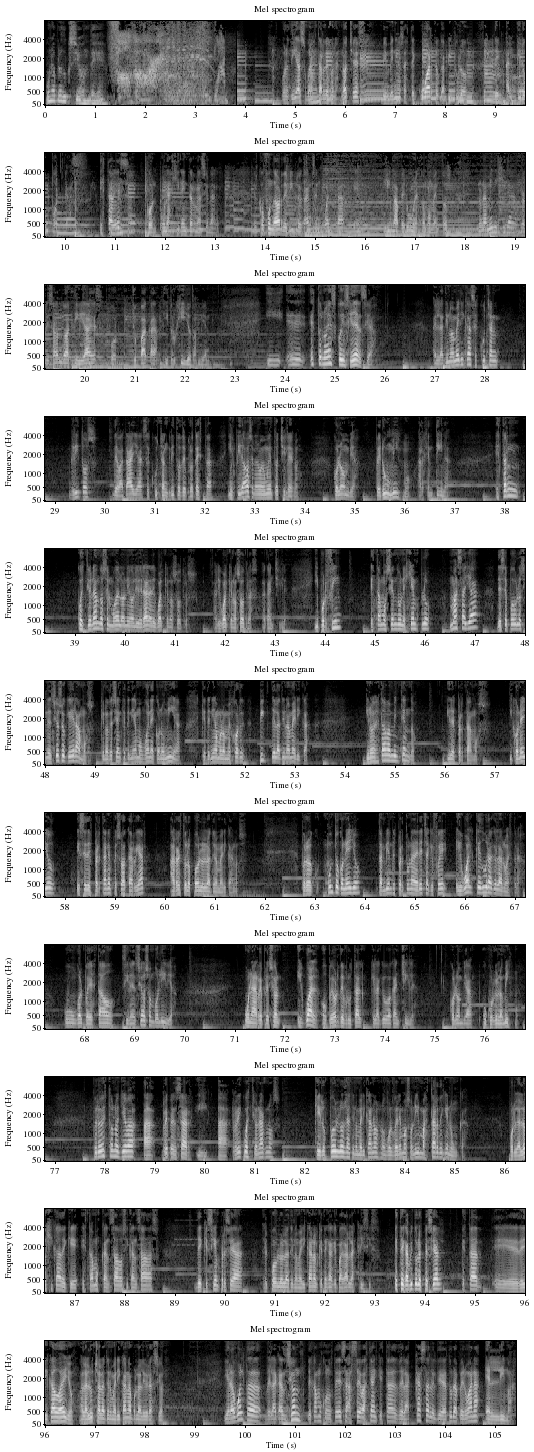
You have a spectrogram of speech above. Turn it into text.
Una producción de... Buenos días, buenas tardes, buenas noches. Bienvenidos a este cuarto capítulo de Al Tiro Podcast. Esta vez con una gira internacional. El cofundador de Bibliotime se encuentra en Lima, Perú en estos momentos, en una mini gira realizando actividades por Chupaca y Trujillo también. Y eh, esto no es coincidencia. En Latinoamérica se escuchan gritos de batalla, se escuchan gritos de protesta inspirados en el movimiento chileno. Colombia, Perú mismo, Argentina, están cuestionándose el modelo neoliberal al igual que nosotros, al igual que nosotras acá en Chile. Y por fin estamos siendo un ejemplo más allá de ese pueblo silencioso que éramos, que nos decían que teníamos buena economía, que teníamos los mejores PIB de Latinoamérica. Y nos estaban mintiendo y despertamos. Y con ello ese despertar empezó a acarrear al resto de los pueblos latinoamericanos. Pero junto con ello también despertó una derecha que fue igual que dura que la nuestra. Hubo un golpe de Estado silencioso en Bolivia, una represión igual o peor de brutal que la que hubo acá en Chile. Colombia ocurrió lo mismo. Pero esto nos lleva a repensar y a recuestionarnos que los pueblos latinoamericanos nos volveremos a unir más tarde que nunca, por la lógica de que estamos cansados y cansadas de que siempre sea el pueblo latinoamericano el que tenga que pagar las crisis. Este capítulo especial está eh, dedicado a ello, a la lucha latinoamericana por la liberación. Y a la vuelta de la canción dejamos con ustedes a Sebastián, que está desde la Casa de la Literatura Peruana en Lima.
